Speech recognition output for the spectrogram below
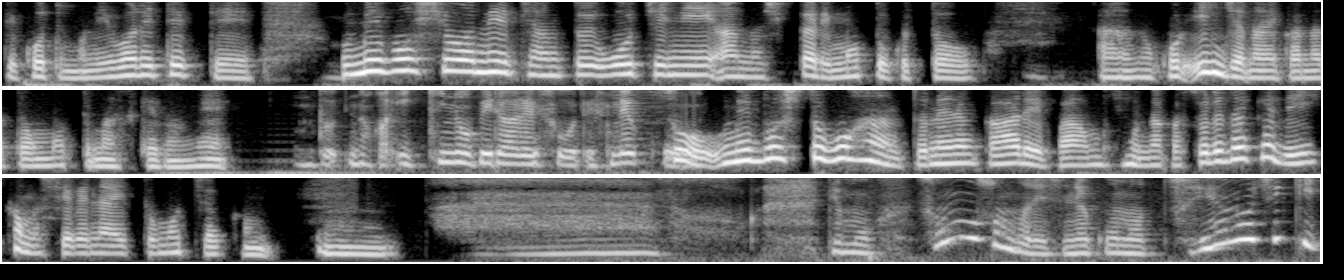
てこともね、言われてて、梅干しはね、ちゃんとお家に、あの、しっかり持っとくと、あの、これいいんじゃないかなと思ってますけどね。なんか生き延びられそうですね。こそう、梅干しとご飯とね、なんかあれば、もうなんかそれだけでいいかもしれないと思っちゃうかも。うん。そうか。でも、そもそもですね、この梅雨の時期っ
